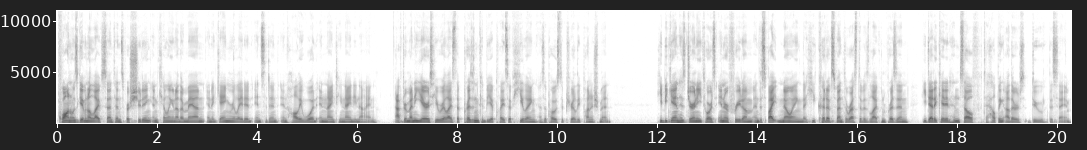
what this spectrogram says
Quan was given a life sentence for shooting and killing another man in a gang related incident in Hollywood in 1999. After many years, he realized that prison could be a place of healing as opposed to purely punishment. He began his journey towards inner freedom, and despite knowing that he could have spent the rest of his life in prison, he dedicated himself to helping others do the same.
